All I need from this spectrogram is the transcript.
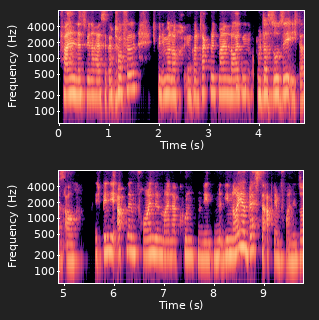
fallen lässt wie eine heiße Kartoffel. Ich bin immer noch in Kontakt mit meinen Leuten und das so sehe ich das auch. Ich bin die Abnehmfreundin meiner Kunden, die, die neue beste Abnehmfreundin. So,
